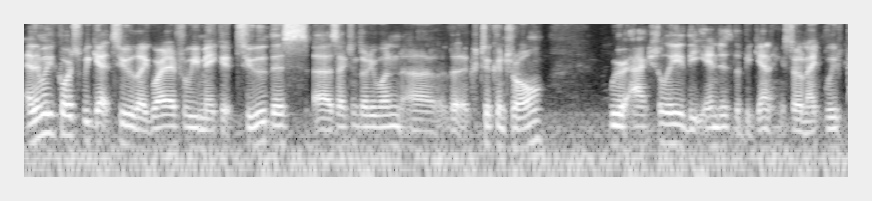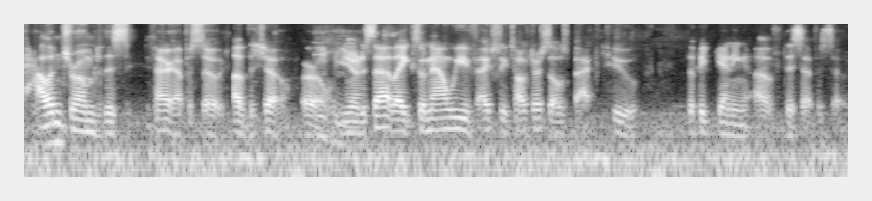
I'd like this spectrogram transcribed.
and then we of course we get to like right after we make it to this uh, section thirty one, uh, the, to control. We're actually the end is the beginning. So like we've palindromed this entire episode of the show. Earl, you Mhm. notice that? Like so now we've actually talked ourselves back to the beginning of this episode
